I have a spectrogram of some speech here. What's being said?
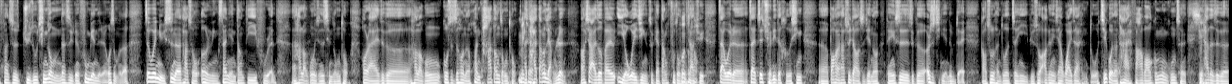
算是举足轻重，但是有点负面的人。为什么呢？这位女士呢，她从二零零三年当第一夫人，啊，她老公以前是前总统，后来这个她老公过世之后呢，换她当总统，还还当两任，然后下来之后发现意犹未尽，就给她当副总统下去，再为了在这权力的核心，呃，包含她睡觉的时间呢，等于是。这个二十几年，对不对？搞出了很多的争议，比如说阿根廷现在外债很多，结果呢，他还发包公共工程给他的这个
